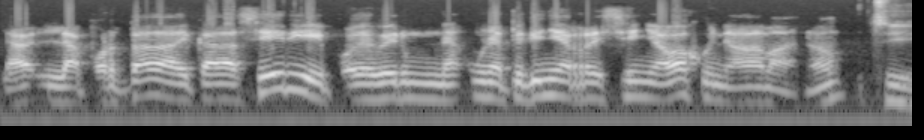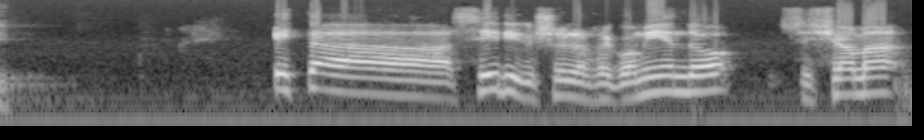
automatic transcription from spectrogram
la, portada de cada serie y podés ver una, una, pequeña reseña abajo y nada más, ¿no? Sí. Esta serie que yo les recomiendo se llama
